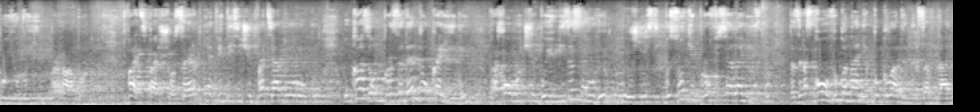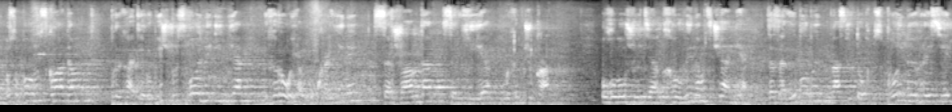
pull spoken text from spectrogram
бойовий прапор. 21 серпня 2020 року указом президента України, враховуючи бойові заслуги, мужність, високий професіоналізм та зразкове виконання покладених завдань особовим складом, бригаді Рубіж присвоєне ім'я Героя України сержанта Сергія Михальчука. Оголошується хвилина мовчання за загиблими внаслідок збройної агресії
